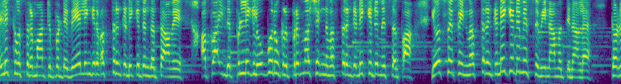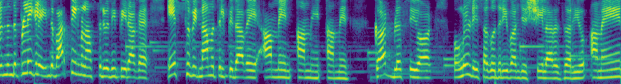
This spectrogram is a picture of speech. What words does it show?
அழுக்கு வஸ்திரம் மாற்றப்பட்டு வேலைங்கிற வஸ்திரம் கிடைக்கட்டும் கத்தாவே அப்பா இந்த பிள்ளைகள் ஒவ்வொருவருக்கும் பிரமோஷன் வஸ்திரம் கிடைக்கட்டும் இசப்பா யோசப்பின் வஸ்திரம் கிடைக்கட்டும் மிஸ்ஸுவி நாமத்தினால. தொடர்ந்து இந்த பிள்ளைகளை இந்த வார்த்தையின் மூலம் ஆசீர்வதிப்பீராக. இயேசுவின் நாமத்தில் பிதாவே ஆமேன் ஆமேன் ஆமேன். காட் பிளஸ் யூ ஆல் உங்களுடைய சகோதரி வாஞ்சி ஷீலா ரசாரியோ ஆமேன்.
